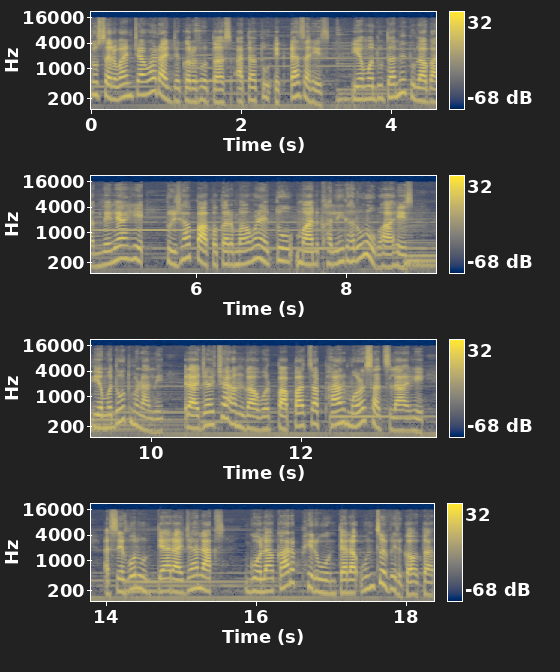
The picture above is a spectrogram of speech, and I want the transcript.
तू सर्वांच्यावर राज्य करत होतास आता तू एकटाच आहेस. यमदूताने तुला बांधलेले आहे तुझ्या पापकर्मामुळे तू मान खाली घालून उभा आहेस. यमदूत म्हणाले राजाच्या अंगावर पापाचा फार मळ साचला आहे. असे बोलून त्या राजाला गोलाकार फिरवून त्याला उंच भिरकावतात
